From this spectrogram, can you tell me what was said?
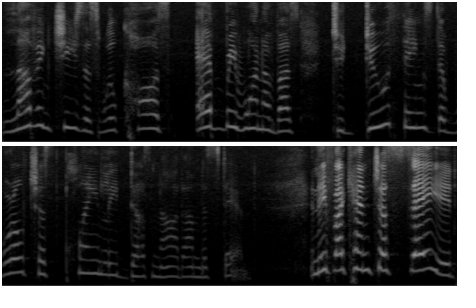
Loving Jesus will cause every one of us to do things the world just plainly does not understand. And if I can just say it,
